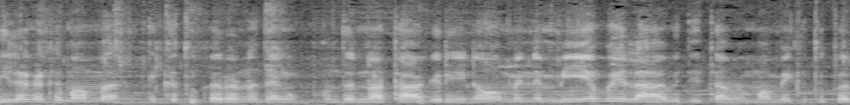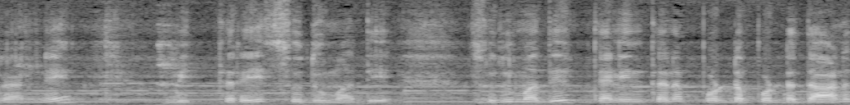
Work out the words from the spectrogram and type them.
ඊළඟට මම එකතු කරන දැන් හොඳ නටාගෙන එනවා මෙන්න මේ වෙලාවේදී තමයි මම එකතු කරන්නේ විතරේ සුදු මදි සුදු මදි තනින් තන පොඩ පොඩ දාන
